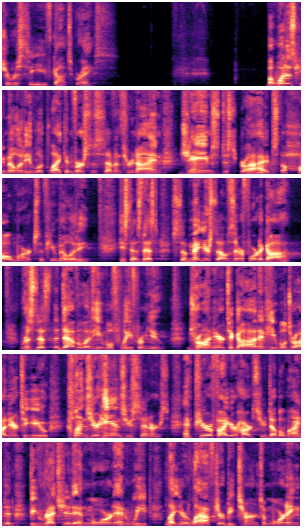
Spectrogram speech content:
to receive God's grace. But what does humility look like? In verses 7 through 9, James describes the hallmarks of humility. He says this Submit yourselves, therefore, to God. Resist the devil, and he will flee from you. Draw near to God, and he will draw near to you. Cleanse your hands, you sinners, and purify your hearts, you double minded. Be wretched and mourn and weep. Let your laughter be turned to mourning,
